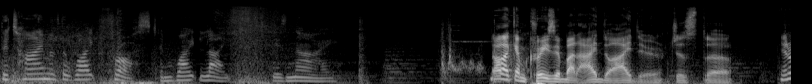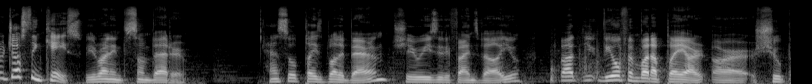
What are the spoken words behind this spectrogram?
The time of the white frost and white light is nigh. Not like I'm crazy about Ida either, just, uh, you know, just in case we run into some better. Henselt plays Bloody Baron, Ciri easily finds value, but we often want to play our, our Shupe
